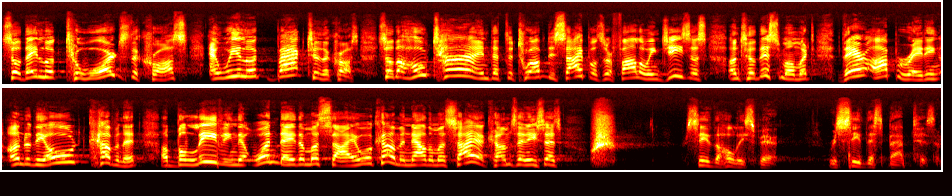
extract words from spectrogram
So they look towards the cross and we look back to the cross. So the whole time that the 12 disciples are following Jesus until this moment, they're operating under the old covenant of believing that one day the Messiah will come. And now the Messiah comes and he says, Receive the Holy Spirit, receive this baptism.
